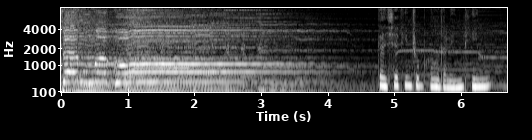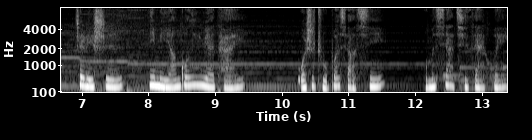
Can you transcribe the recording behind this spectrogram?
怎么过。感谢听众朋友的聆听，这里是《一米阳光音乐台》，我是主播小溪，我们下期再会。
